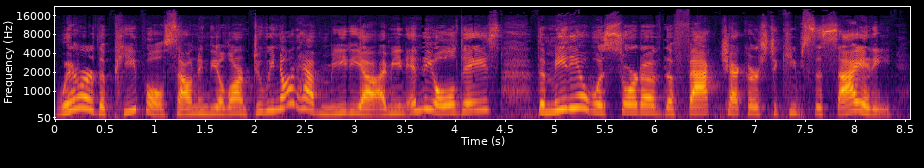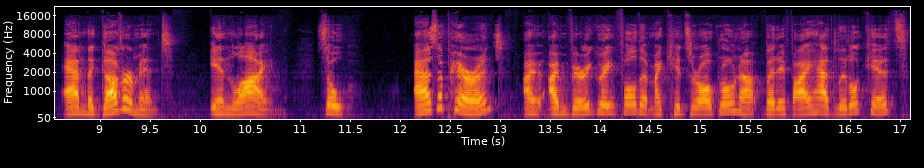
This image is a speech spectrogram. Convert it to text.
Where are the people sounding the alarm? Do we not have media? I mean, in the old days, the media was sort of the fact checkers to keep society and the government in line. So, as a parent, I, I'm very grateful that my kids are all grown up. But if I had little kids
